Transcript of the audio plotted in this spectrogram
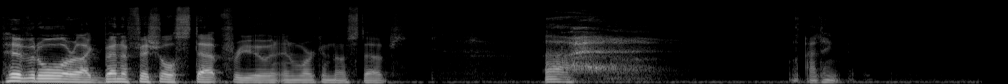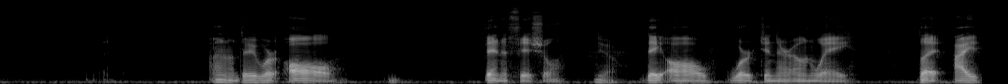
pivotal or like beneficial step for you in, in working those steps? Uh, I think I don't know. They were all beneficial. Yeah. They all worked in their own way, but I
